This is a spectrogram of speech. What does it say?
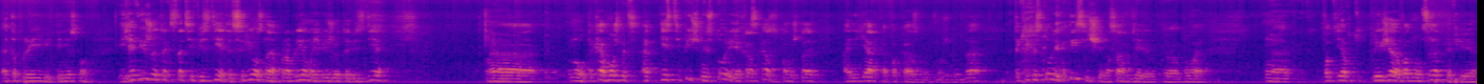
это проявить, ты не сможешь. И я вижу это, кстати, везде, это серьезная проблема, я вижу это везде. А, ну, такая, может быть, есть типичные истории, я их рассказываю, потому что они ярко показывают, может быть, да. Таких историй тысячи, на самом деле, э, бывает. Э, вот я приезжаю в одну церковь, и э,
